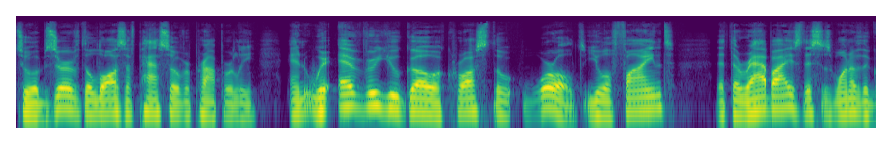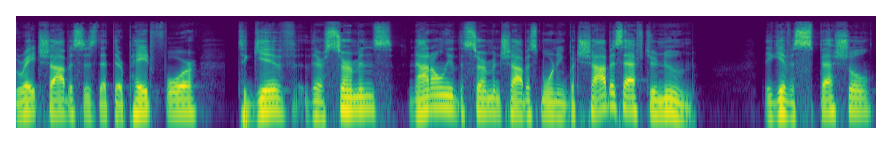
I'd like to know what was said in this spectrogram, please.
to observe the laws of Passover properly. And wherever you go across the world, you will find that the rabbis, this is one of the great Shabboses that they're paid for to give their sermons, not only the sermon Shabbos morning, but Shabbos afternoon. They give a special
